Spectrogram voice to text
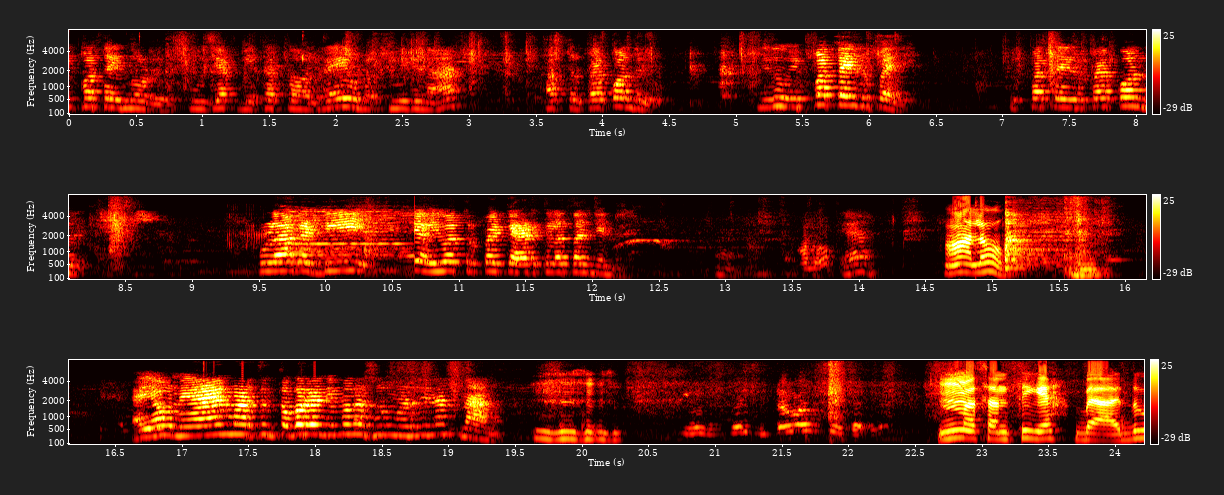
ಇಪ್ಪತ್ತೈದು ನೋಡ್ರಿ. ಪೂಜಾಕ್ ಬೇಕಾಗ್ತಾವಲ್ರಿ, ಇವು ಲಕ್ಷ್ಮೀ ದಿನ. ಹತ್ತು ರೂಪಾಯಿ ಕೊಂದ್ರಿ ಇದು ಇಪ್ಪತ್ತೈದು ರೂಪಾಯಿ. ರೀ ಇಪ್ಪತ್ತೈದು ರೂಪಾಯಿ ಕೊಂದ್ರಿ ಉಳ್ಳಾಗಡ್ಡಿ ಐವತ್ತು ರೂಪಾಯಿ ಎರಡು ಕಿಲೋ ತಂದೀನಿ ರೀ ಹಾಂ ಹಲೋ. ಅಯ್ಯೋ ನೀ ಏನು ಮಾಡ್ತೀನಿ ತಗೋರ ನಿಮಗ ಸುಮ್ಮನೆ ಹಿಡ್ದಿನ ಅಂತ ನಾನು. ಹ್ಞೂ ಸಂತಿಗೆ ಬ್ಯಾ ಇದು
